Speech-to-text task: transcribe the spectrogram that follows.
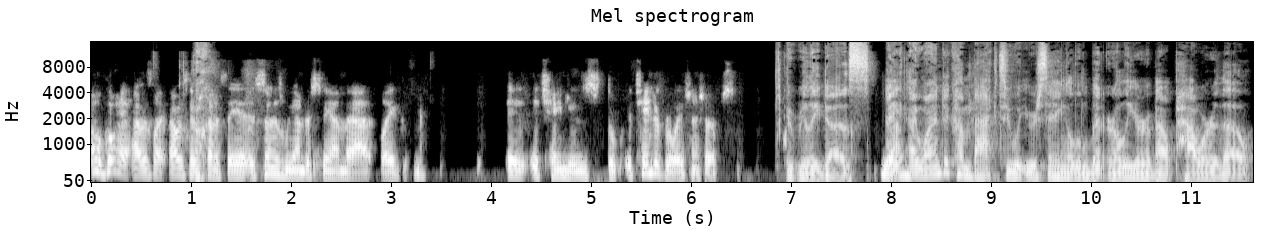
oh go ahead. I was like I was just gonna say it as soon as we understand that, like it, it changes the it changes relationships. It really does. Yeah. I, I, wanted to come back to what you were saying a little bit earlier about power, though,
